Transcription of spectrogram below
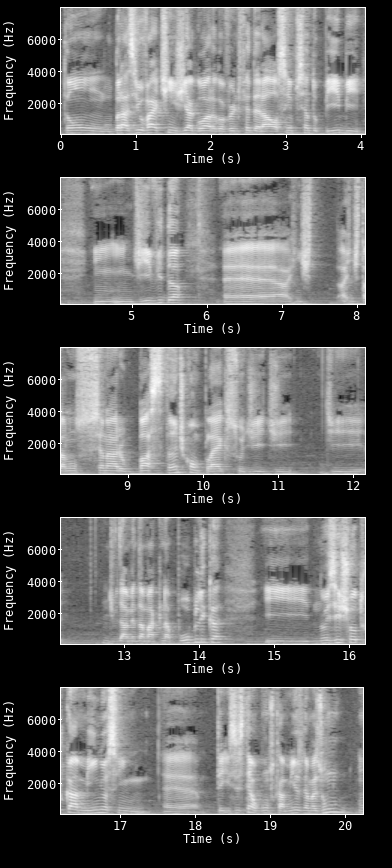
Então, o Brasil vai atingir agora, o governo federal, 100% do PIB em, em dívida. É, a gente a está num cenário bastante complexo de, de, de endividamento da máquina pública e não existe outro caminho assim é, tem, existem alguns caminhos né mas um, um,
